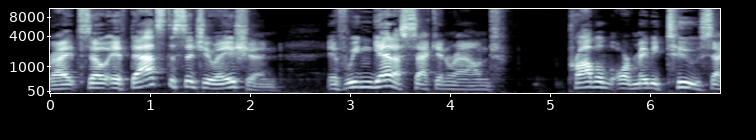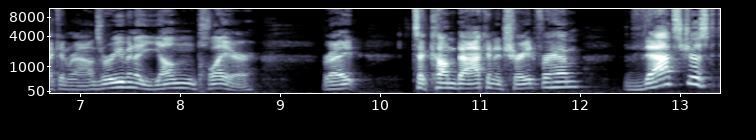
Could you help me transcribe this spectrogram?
right? So if that's the situation, if we can get a second round, probably, or maybe two second rounds, or even a young player, right, to come back in a trade for him, that's just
